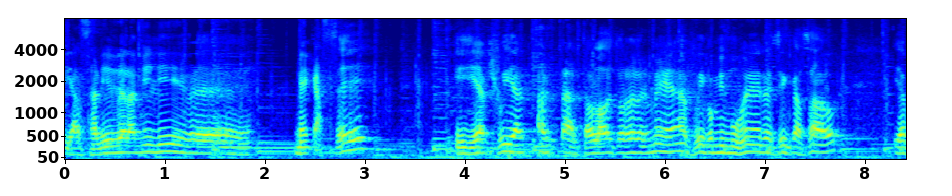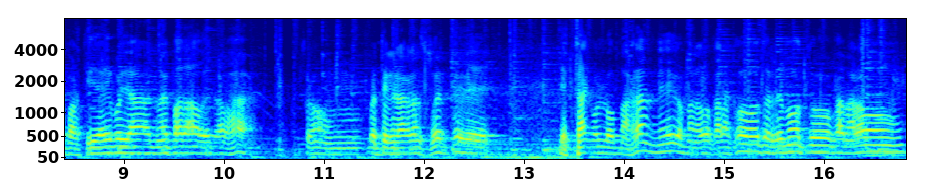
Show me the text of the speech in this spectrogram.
y al salir de la mili eh, me casé y ya fui al, tablado de Torre Bermeja, fui con mi mujer recién casado y a partir de ahí pues ya no he parado de trabajar he tenido la gran suerte de, estar con los más grandes, con Manolo Caracol, Terremoto, Camarón,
